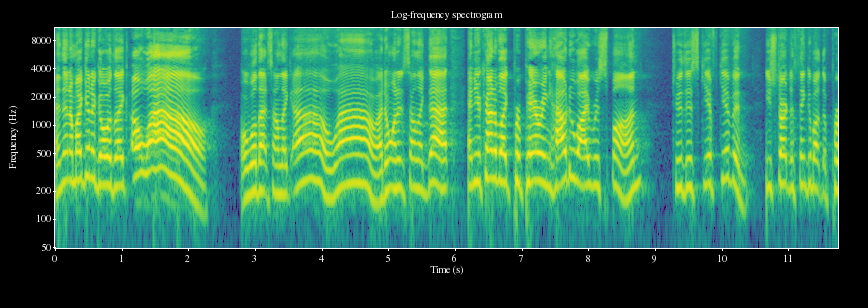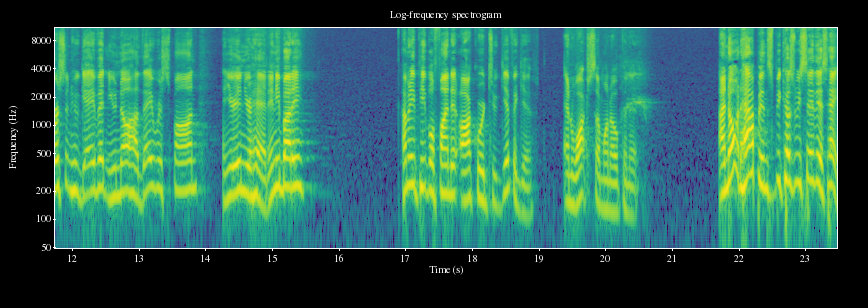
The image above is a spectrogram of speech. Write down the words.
And then am I going to go with like, oh, wow? Or will that sound like, oh, wow? I don't want it to sound like that. And you're kind of like preparing, how do I respond to this gift given? You start to think about the person who gave it and you know how they respond and you're in your head. Anybody? How many people find it awkward to give a gift and watch someone open it? I know it happens because we say this hey,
